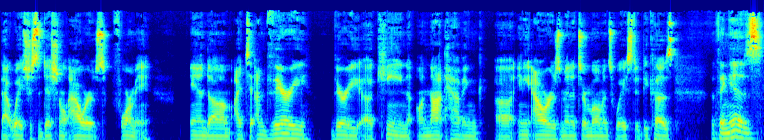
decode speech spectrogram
That way, it's just additional hours for me. And um, I t- I'm very, very uh, keen on not having uh, any hours, minutes, or moments wasted because the thing is,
